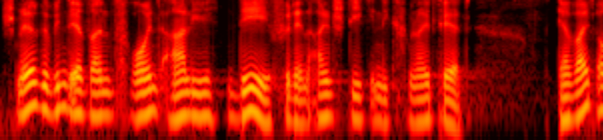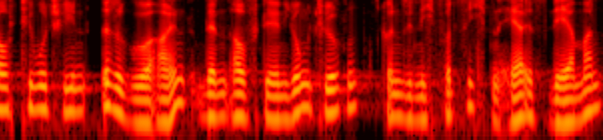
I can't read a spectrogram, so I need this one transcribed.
Schnell gewinnt er seinen Freund Ali D. für den Einstieg in die Kriminalität. Er weiht auch Timucin Özgur ein, denn auf den jungen Türken können sie nicht verzichten. Er ist der Mann,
